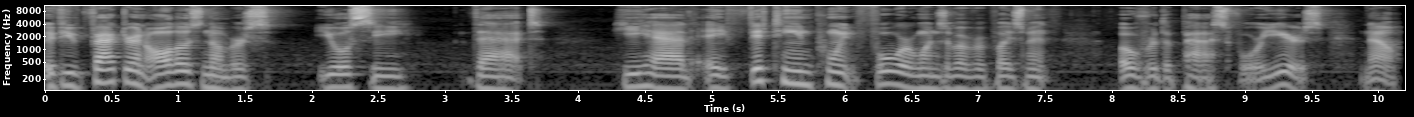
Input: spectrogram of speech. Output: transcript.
If you factor in all those numbers, you will see that he had a 15.4 wins above replacement over the past four years. Now,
